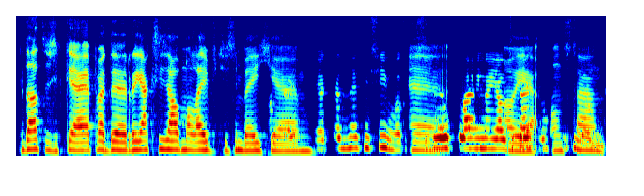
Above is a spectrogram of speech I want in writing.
dat is, ik heb de reacties allemaal eventjes een beetje... Oké. Ja, ik kan het net niet zien, want ik zit heel klein naar jou te Oh ja, ontstaan.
